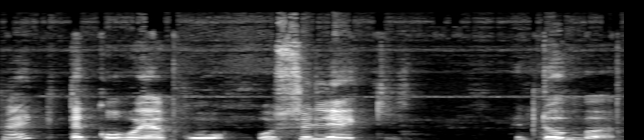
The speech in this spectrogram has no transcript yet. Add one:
Знаєте такого, як у, у Сулекі, ютубер?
